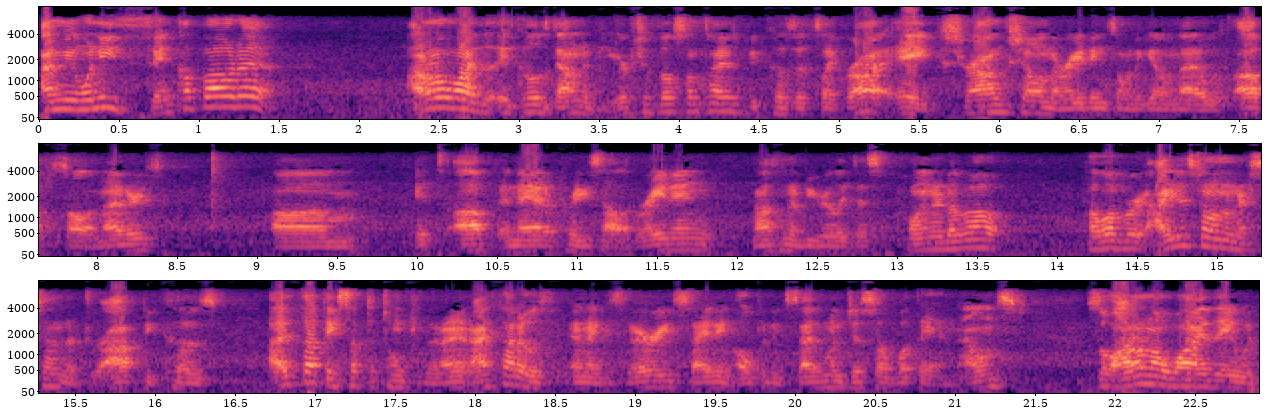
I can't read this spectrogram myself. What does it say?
I mean, when you think about it, I don't know why it goes down in viewership though sometimes because it's like right, hey, strong show in the ratings. I'm gonna give them that. It was up. It's all that matters. Um, it's up, and they had a pretty solid rating. Nothing to be really disappointed about. However, I just don't understand the drop because I thought they set the tone for the night. I thought it was an very exciting opening segment just of what they announced. So I don't know why they would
